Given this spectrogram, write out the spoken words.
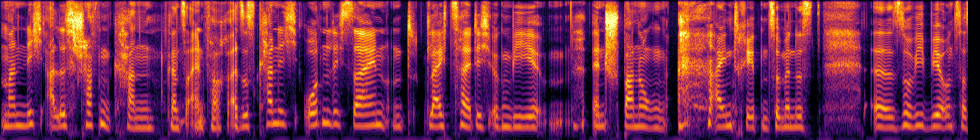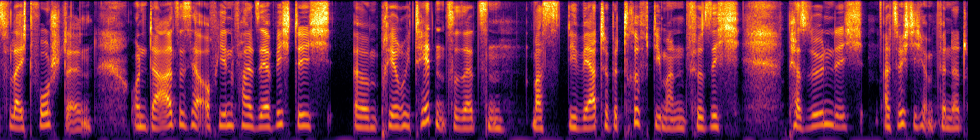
man nicht alles schaffen kann, ganz einfach. Also es kann nicht ordentlich sein und gleichzeitig irgendwie Entspannung eintreten, zumindest äh, so wie wir uns das vielleicht vorstellen. Und da ist es ja auf jeden Fall sehr wichtig, ähm, Prioritäten zu setzen, was die Werte betrifft, die man für sich persönlich als wichtig empfindet.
